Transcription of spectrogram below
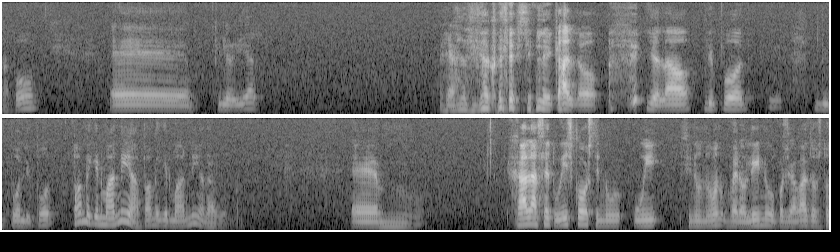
Να πω. Ε, τι λέει ο Ηλίας; Ρεάλ Ολυμπιακό λέει καλό. Γελάω. Λοιπόν, λοιπόν, λοιπόν. Πάμε Γερμανία. Πάμε Γερμανία να δούμε. Ε, χάλασε του Ίσκο στην, Ουι, στην Ουνιόν Βερολίνου, όπως διαβάζω στο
